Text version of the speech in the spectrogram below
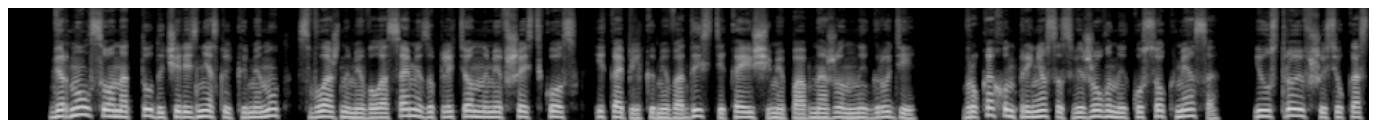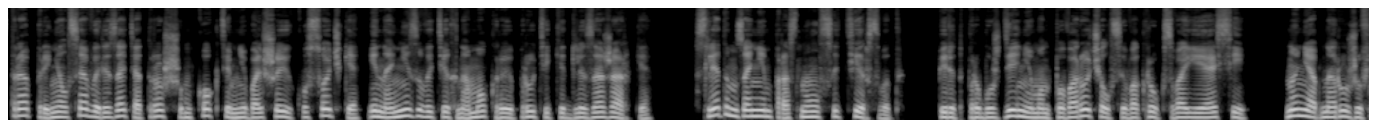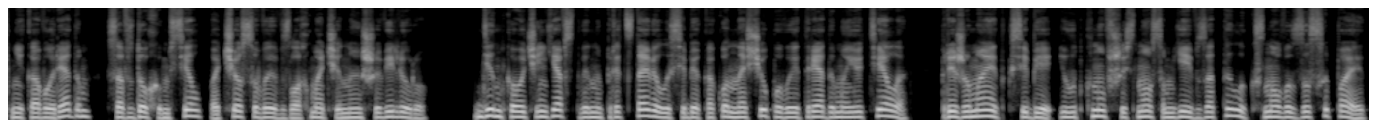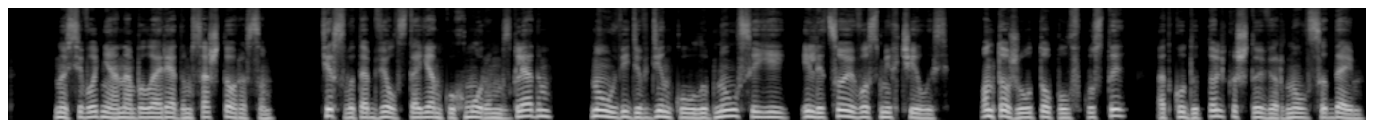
Вернулся он оттуда через несколько минут с влажными волосами, заплетенными в шесть кос, и капельками воды, стекающими по обнаженной груди. В руках он принес освежеванный кусок мяса, и, устроившись у костра, принялся вырезать отросшим когтем небольшие кусочки и нанизывать их на мокрые прутики для зажарки. Следом за ним проснулся Тирсвот. Перед пробуждением он поворочился вокруг своей оси, но, не обнаружив никого рядом, со вздохом сел, почесывая взлохмаченную шевелюру. Динка очень явственно представила себе, как он нащупывает рядом ее тело, прижимает к себе и, уткнувшись носом ей в затылок, снова засыпает но сегодня она была рядом со Шторосом. Тирсвот обвел стоянку хмурым взглядом, но, увидев Динку, улыбнулся ей, и лицо его смягчилось. Он тоже утопал в кусты, откуда только что вернулся Дайм.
